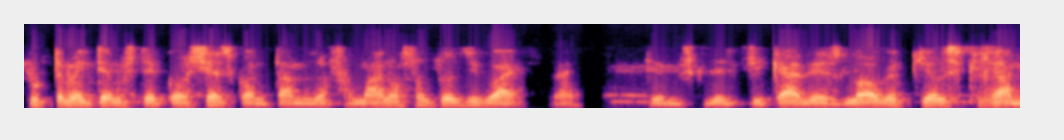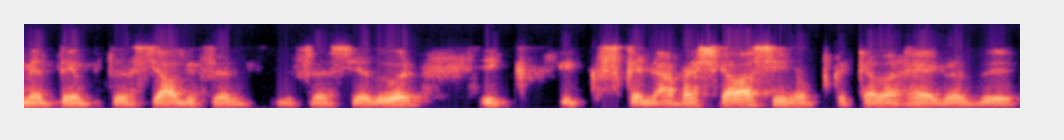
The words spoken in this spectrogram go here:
porque também temos de ter consciência, quando estamos a formar, não são todos iguais. É? Temos que identificar desde logo aqueles que realmente têm um potencial diferenciador e que, e que se calhar vai chegar lá acima, porque aquela regra de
